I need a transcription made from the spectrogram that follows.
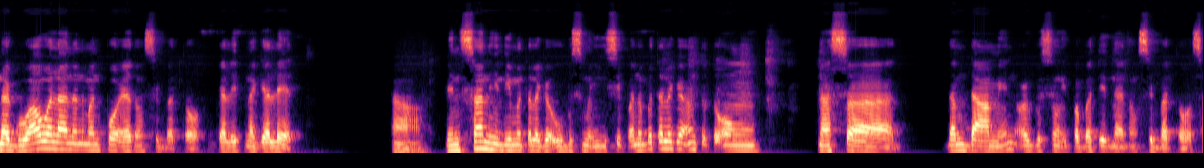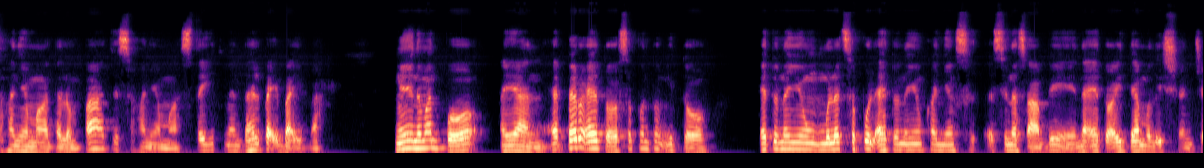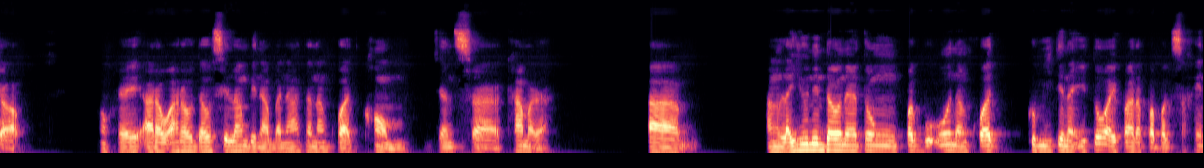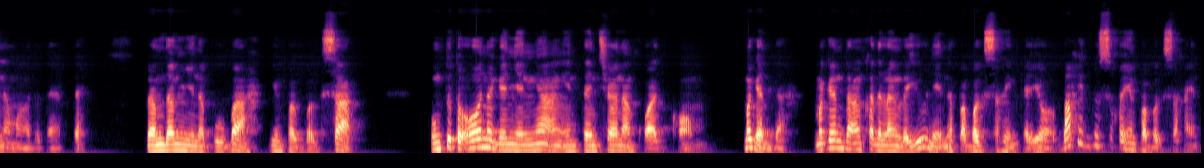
Nagwawala na naman po etong si Bato. Galit na galit. Ah, minsan hindi mo talaga ubus maisip ano ba talaga ang totoong nasa damdamin or gustong ipabatid na itong si Bato sa kanyang mga talumpati, sa kanyang mga statement dahil pa iba-iba. Ngayon naman po, ayan, eh, pero eto, sa puntong ito, eto na yung mulat sa pool, eto na yung kanyang sinasabi eh, na ito ay demolition job. Okay, araw-araw daw silang binabanatan ng Quadcom dyan sa camera. Um, ang layunin daw na itong pagbuo ng Quad Committee na ito ay para pabagsakin ang mga Duterte. Ramdam niyo na po ba yung pagbagsak? Kung totoo na ganyan nga ang intensyon ng Quadcom, maganda. Maganda ang kanilang layunin na pabagsakin kayo. Bakit gusto kayong pabagsakin?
